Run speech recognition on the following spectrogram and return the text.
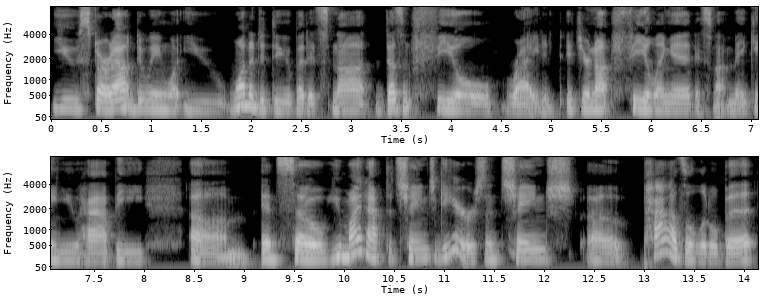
you start out doing what you wanted to do, but it's not doesn't feel right. It, it, you're not feeling it. It's not making you happy, um, and so you might have to change gears and change uh, paths a little bit,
